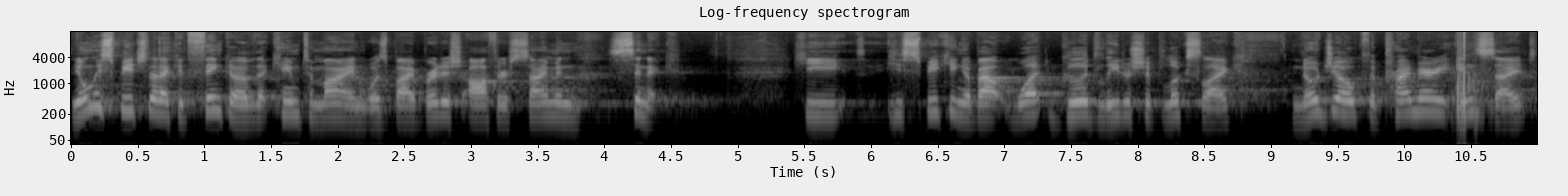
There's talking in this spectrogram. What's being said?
the only speech that I could think of that came to mind was by British author Simon Sinek. He, he's speaking about what good leadership looks like. No joke, the primary insight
